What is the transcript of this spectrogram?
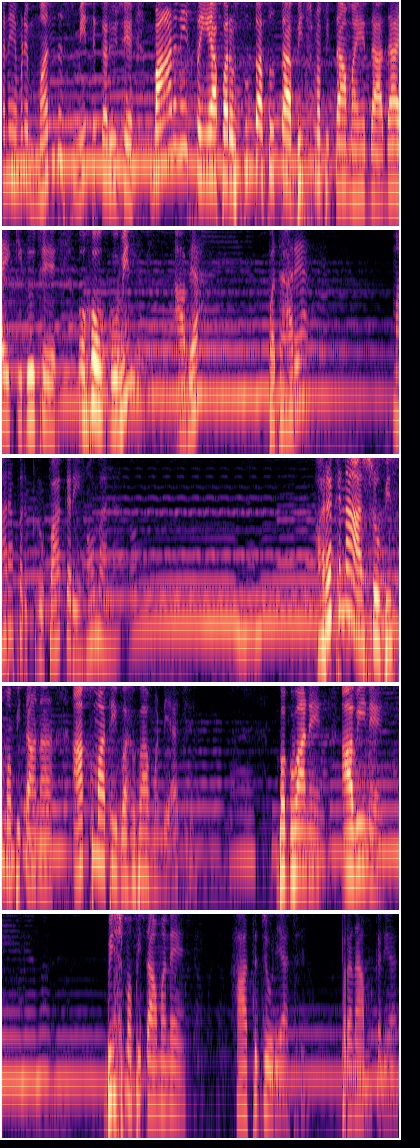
અને એમણે મંદ સ્મિત કર્યું છે. બાણની સૈયા પર સૂતા સૂતા ભીષ્મ પિતામહે દાદાએ કીધું છે, ઓહો, ગોવિંદ, આવ્યા? પધાર્યા? મારા પર કૃપા કરી હો બાલા. હરખના આંસુ ભીષ્મ પિતાના આંખમાંથી વહેવા માંડ્યા છે. ભગવાને આવીને ભીષ્મ પિતામને હાથ જોડ્યા છે પ્રણામ કર્યા છે.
